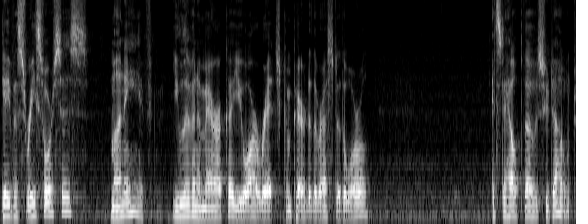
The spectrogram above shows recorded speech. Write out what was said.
gave us resources, money, if you live in America, you are rich compared to the rest of the world, it's to help those who don't.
